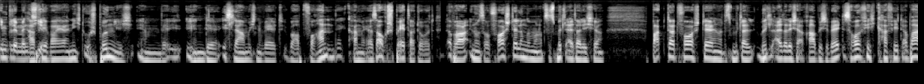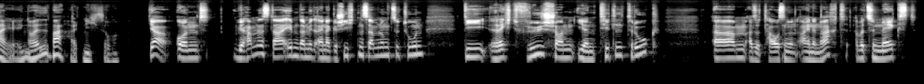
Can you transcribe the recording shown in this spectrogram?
implementiert. Kaffee war ja nicht ursprünglich in der, in der, islamischen Welt überhaupt vorhanden. Der kam ja erst auch später dort. Aber in unserer Vorstellung, wenn wir uns das mittelalterliche Bagdad vorstellen und das mittelalterliche arabische Welt, ist häufig Kaffee dabei. Aber es war halt nicht so. Ja, und wir haben es da eben dann mit einer Geschichtensammlung zu tun, die recht früh schon ihren Titel trug, ähm, also Tausend und eine Nacht, aber zunächst,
